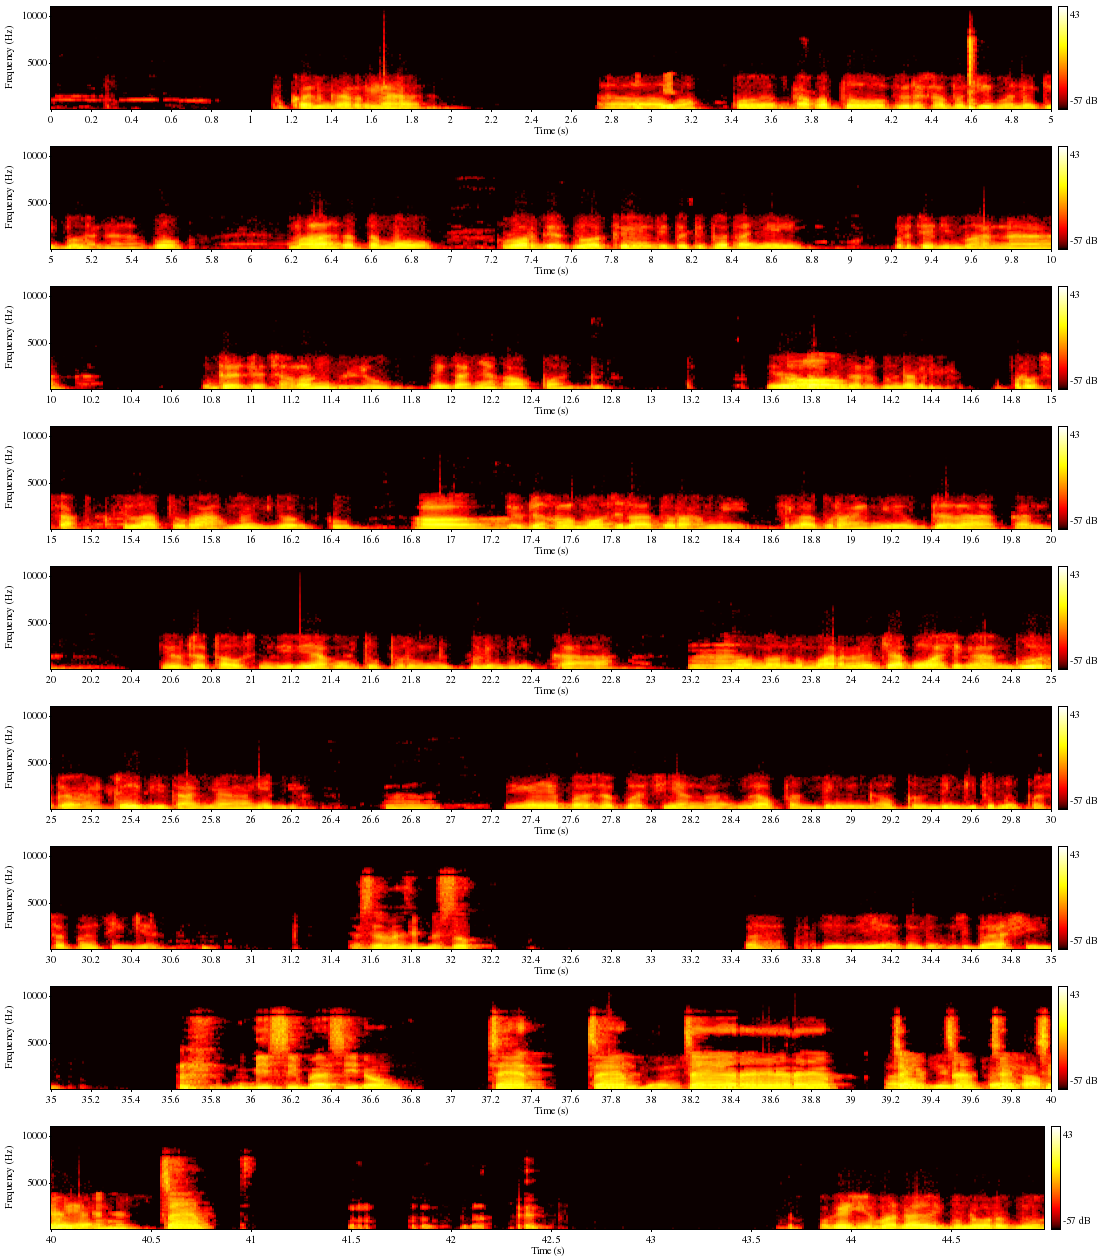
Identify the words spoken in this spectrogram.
Bukan karena eh, Covid. apa, takut tuh virus apa gimana gimana. Aku malah ketemu keluarga-keluarga yang tiba-tiba tanyain, kerja di mana? Udah ada calon belum? Nikahnya kapan? Itu tuh Oh. benar-benar perusak silaturahmi menurutku. Oh, Ya udah kalau mau silaturahmi, silaturahmi ya udahlah kan. Ya udah tahu sendiri aku tuh belum belum nikah. mm-mm, Tahun-tahun kemarin aja aku masih nganggur kan. Itu ditanyain ya. mm. Ini kayaknya bahasa basi yang nggak nggak penting nggak penting gitu loh bahasa basinya. Bahasa basi busuk. Jadi ya bahasa basi basi. Bisi basi dong. Cet, cet, Bisi basi. cereret, cet, Anjir, cet, cet, PS1 cet, ya? cet. Oke gimana sih menurut lu?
